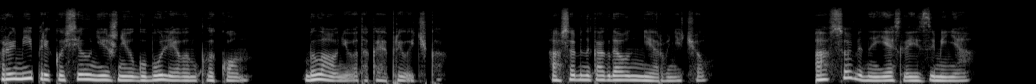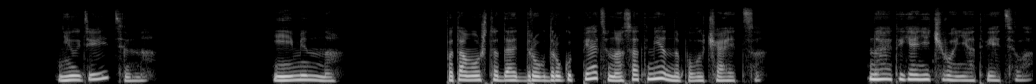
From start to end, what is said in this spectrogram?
Реми прикусил нижнюю губу левым клыком. Была у него такая привычка. Особенно, когда он нервничал. Особенно, если из-за меня. Неудивительно. Именно потому что дать друг другу пять у нас отменно получается. На это я ничего не ответила.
